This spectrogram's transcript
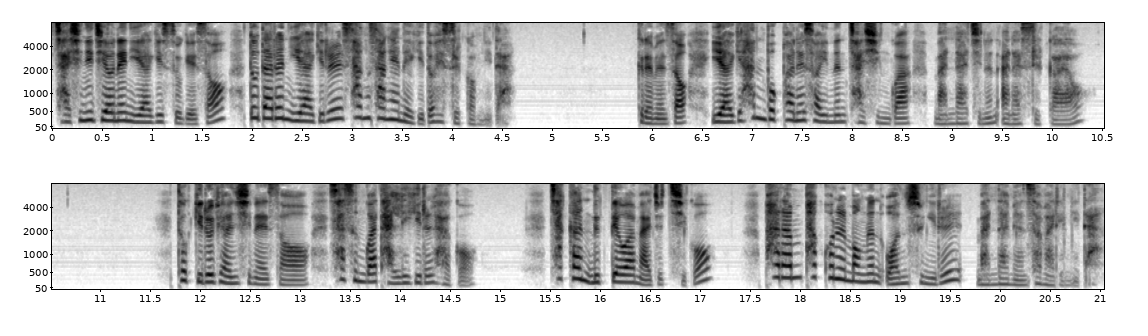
자신이 지어낸 이야기 속에서 또 다른 이야기를 상상해내기도 했을 겁니다. 그러면서 이야기 한복판에 서 있는 자신과 만나지는 않았을까요? 토끼로 변신해서 사슴과 달리기를 하고 착한 늑대와 마주치고 파란 팝콘을 먹는 원숭이를 만나면서 말입니다.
